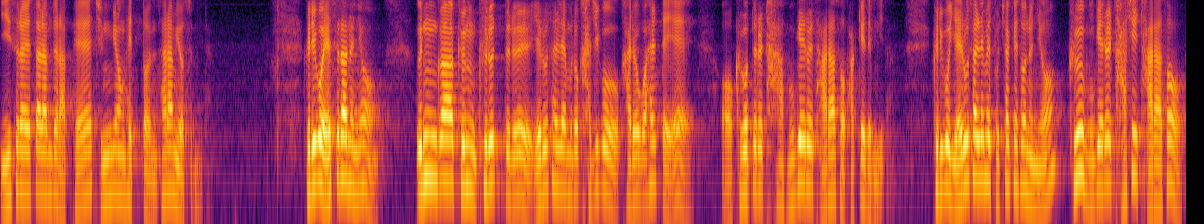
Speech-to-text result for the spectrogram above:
이스라엘 사람들 앞에 증명했던 사람이었습니다. 그리고 에스라는요, 은과 금 그릇들을 예루살렘으로 가지고 가려고 할 때에 어, 그것들을 다 무게를 달아서 받게 됩니다. 그리고 예루살렘에 도착해서는요, 그 무게를 다시 달아서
